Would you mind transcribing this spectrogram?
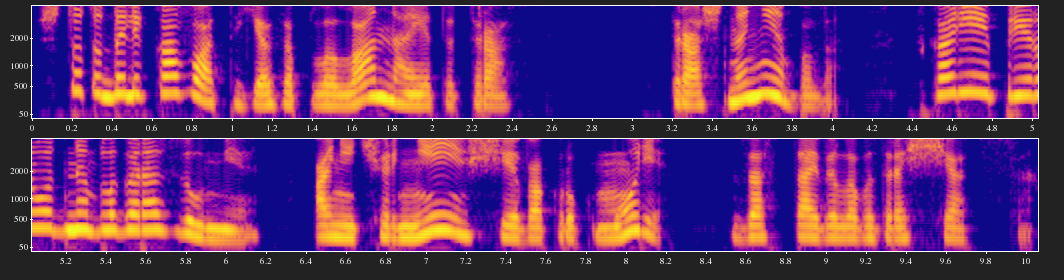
Что-то далековато я заплыла на этот раз. Страшно не было. Скорее, природное благоразумие, а не чернеющее вокруг моря, заставило возвращаться.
